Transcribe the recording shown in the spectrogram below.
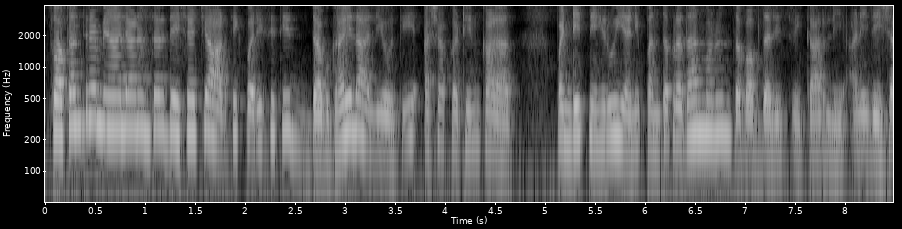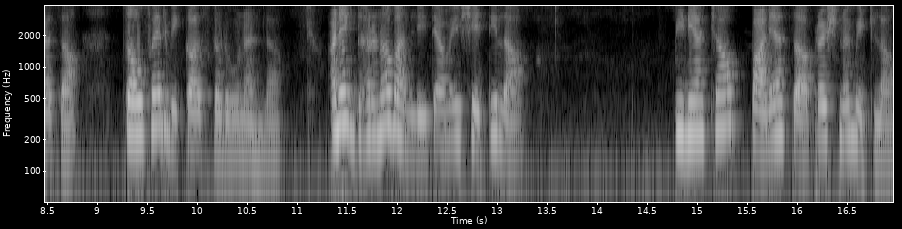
स्वातंत्र्य मिळाल्यानंतर देशाची आर्थिक परिस्थिती डबघाईला आली होती अशा कठीण काळात. पंडित नेहरू यांनी पंतप्रधान म्हणून जबाबदारी स्वीकारली आणि देशाचा चौफेर विकास घडवून आणला. अनेक धरणं बांधली त्यामुळे शेतीला पिण्याच्या पाण्याचा प्रश्न मिटला.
